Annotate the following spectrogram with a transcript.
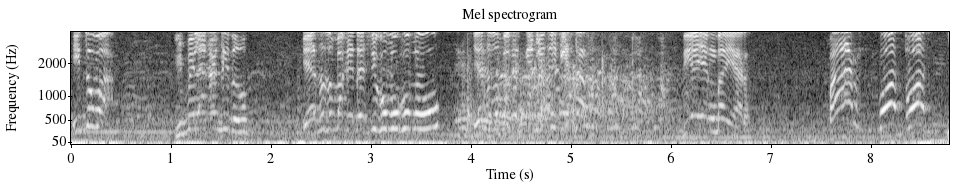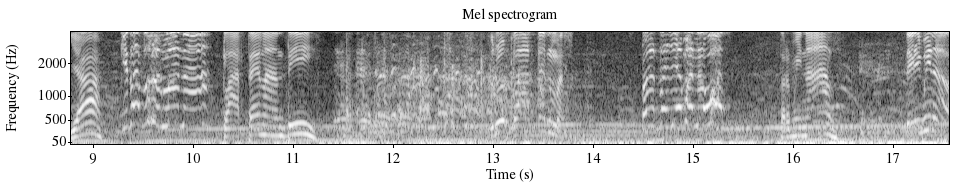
Itu, Pak. Di belakang gitu. Yang satu pakai dasi kupu-kupu, yang satu pakai kemeja ketat. Dia yang bayar. Par, what, what? Ya, Kita turun mana? Klaten nanti. Turun Klaten, Mas. Klatennya mana, what? Terminal. Terminal.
